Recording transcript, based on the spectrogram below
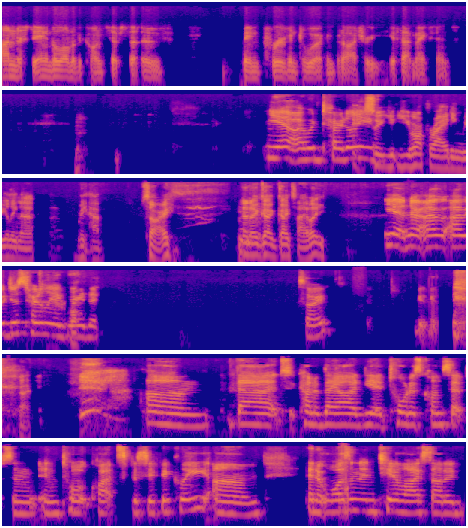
understand a lot of the concepts that have been proven to work in podiatry, if that makes sense. Yeah, I would totally. So you're operating really in a rehab. Sorry, no, no, go, go, Tayla. Yeah, no, I, I would just totally agree that. Sorry. Um, that kind of they are yeah taught as concepts and, and taught quite specifically. Um, and it wasn't until i started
